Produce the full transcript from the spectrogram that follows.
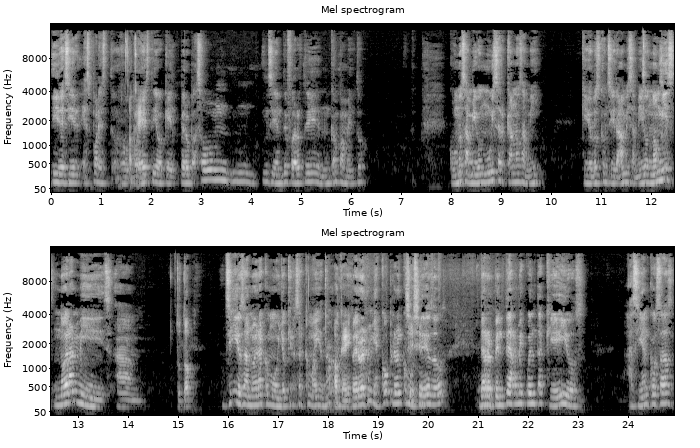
y decir, es por esto, o por este o aquel. Pero pasó un, un incidente fuerte en un campamento. con unos amigos muy cercanos a mí, que yo los consideraba mis amigos, no mis, no eran mis, am, Tu top. sí, o sea, no era como yo quiero ser como ellos, ¿no? Pero eran mi acople, eran como Sí, sí. ustedes dos. De repente darme cuenta que ellos hacían cosas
